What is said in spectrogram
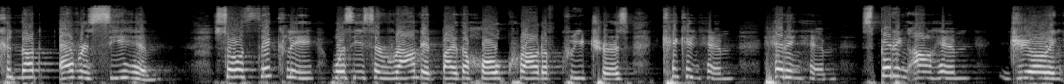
could not ever see him. So thickly was he surrounded by the whole crowd of creatures, kicking him, hitting him, spitting on him, jeering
